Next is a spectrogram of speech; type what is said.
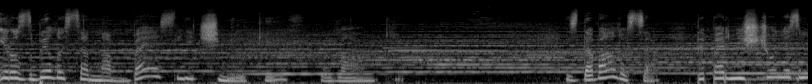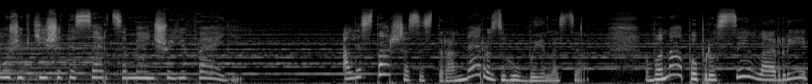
і розбилося на безліч мілких уламків. Здавалося, тепер ніщо не зможе втішити серце меншої феї. Але старша сестра не розгубилася. Вона попросила риб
